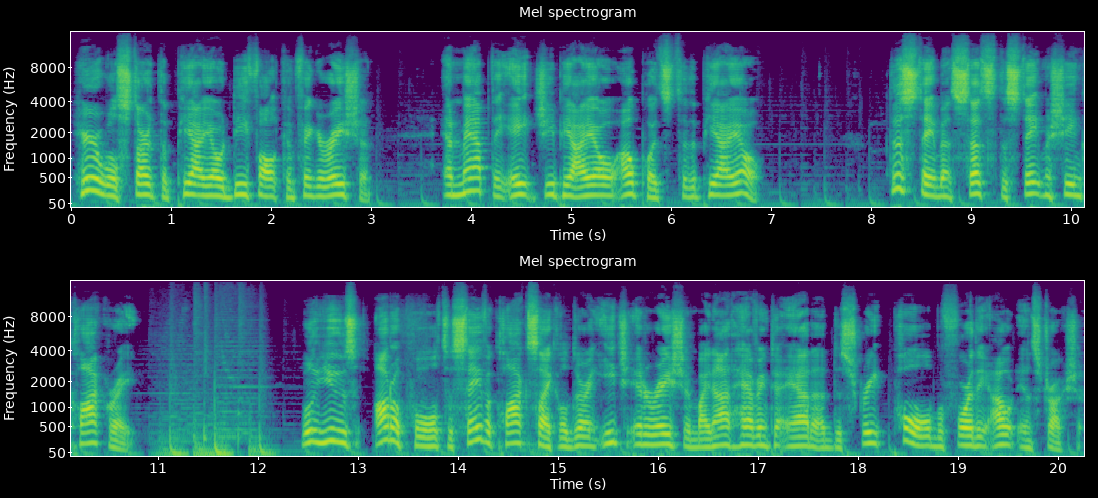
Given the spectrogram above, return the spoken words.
Here we'll start the PIO default configuration and map the 8 GPIO outputs to the PIO. This statement sets the state machine clock rate. We'll use autopull to save a clock cycle during each iteration by not having to add a discrete pull before the out instruction.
